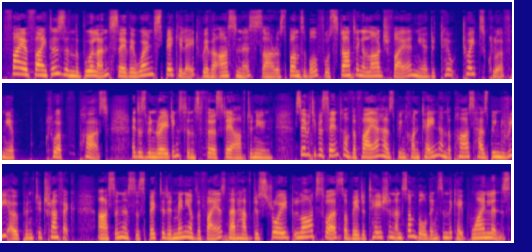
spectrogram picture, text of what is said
Firefighters in the Boland say they won't speculate whether arsonists are responsible for starting a large fire near De Kloof near Kloof Pass. It has been raging since Thursday afternoon. 70% of the fire has been contained and the pass has been reopened to traffic. Arson is suspected in many of the fires that have destroyed large swaths of vegetation and some buildings in the Cape Winelands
